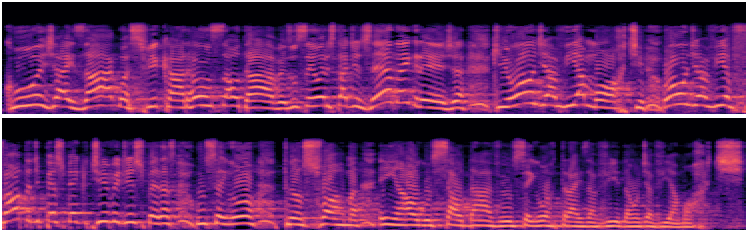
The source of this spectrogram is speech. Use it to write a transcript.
cujas águas ficarão saudáveis. O Senhor está dizendo à igreja que onde havia morte, onde havia falta de perspectiva e de esperança, o Senhor transforma em algo saudável. O Senhor traz a vida onde havia morte.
